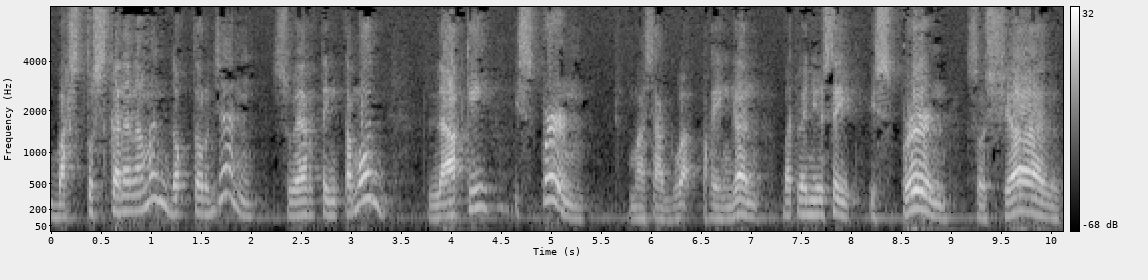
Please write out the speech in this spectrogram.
Bastos ka na naman, Dr. Jan. Swerteng tamod, lucky sperm. Masagwa, pakinggan. But when you say sperm, social,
